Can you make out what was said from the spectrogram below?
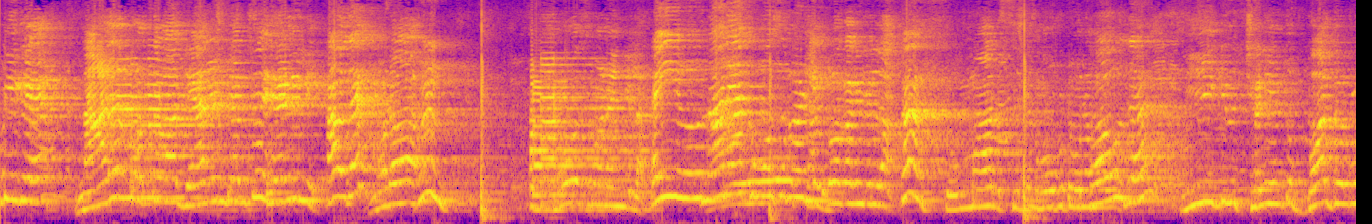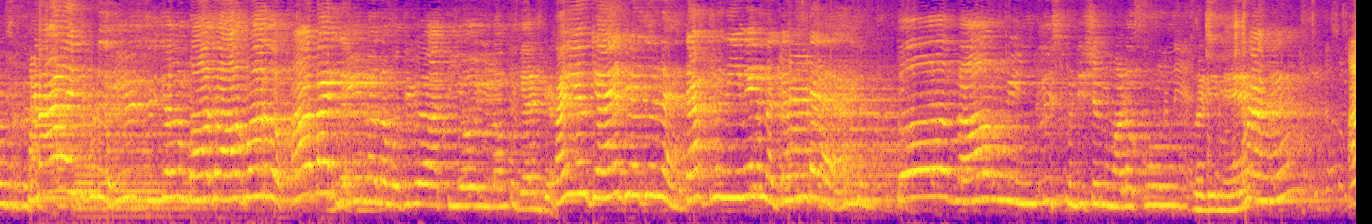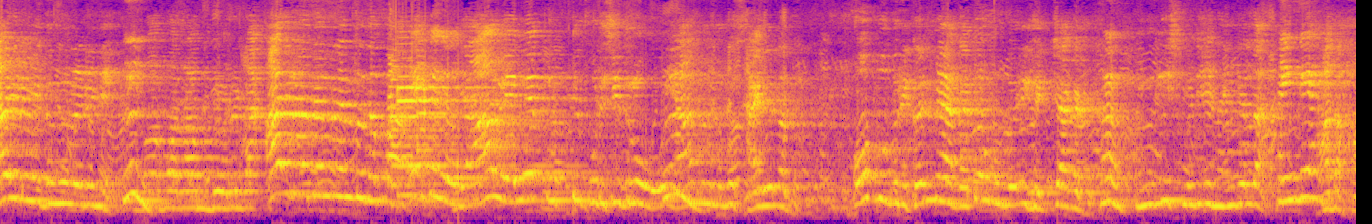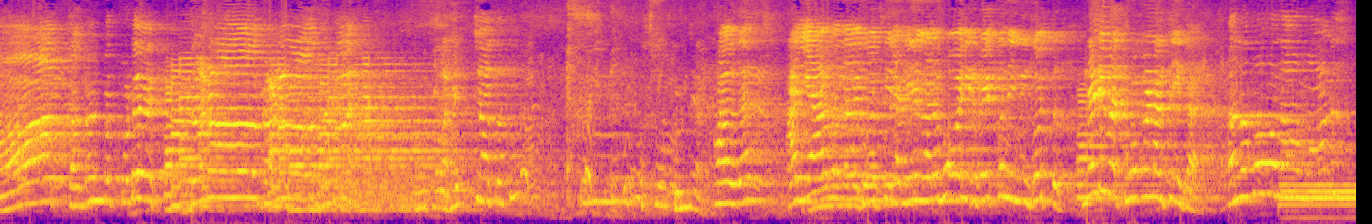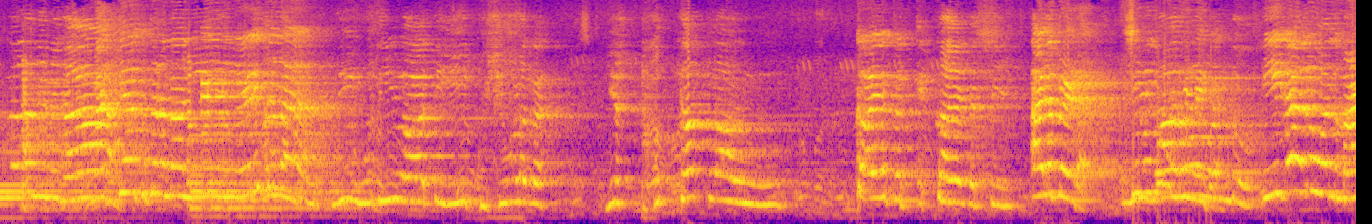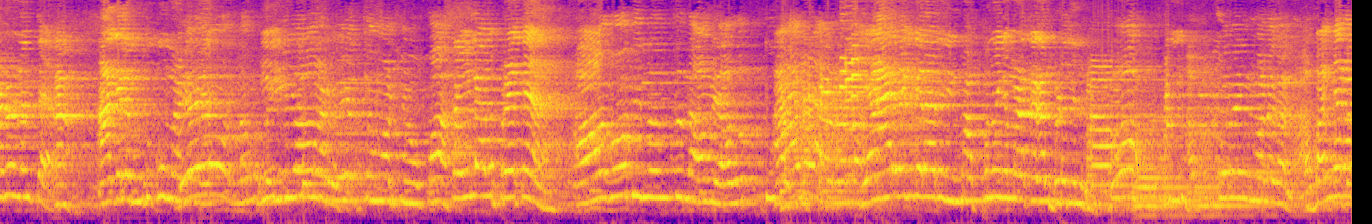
ದುಡ್ಡಿಗೆ ನಾಳೆ ಕೊಡ್ತಾವ ಗ್ಯಾರಂಟಿ ಅಂತ ಹೇಳಿಲಿ ಹೌದಾ? ನೋಡೋ. ಹ್ಮ್. ಮೋಸ ಮಾಡಂಗಿಲ್ಲ. ಅಯ್ಯೋ ನಾನು ಯಾಕೆ ಮೋಸ ಮಾಡ್ಲಿ? ಹೋಗಂಗಿಲ್ಲ ಸುಮಾರು ಸೀಸನ್ ಹೋಗ್ಬಿಟ್ಟು ಹೌದಾ? ಈಗಿನ ಚಳಿ ಅಂತೂ ಬಾಳ ಜೋರ್ ನಾಳಾಯ್ತು ಬಿಡು. ಈ ಸೀಸನ್ ಬಾಧ ಆಗ್ಬಾರ್ದು. ಆಗ್ಬಾರ್ದು. ನನ್ನ ಮದುವೆ ಆಗ್ತೀಯೋ ಇಲ್ಲ ಅಂತ ಗ್ಯಾರಂಟಿ ಅಯ್ಯೋ ಗ್ಯಾರಂಟಿ ಹೇಳ್ತಿಲ್ಲ ಡಾಕ್ಟರ್ ನೀವೇ ನನ್ನ ಗಂಡ ನಾವು ಇಂಗ್ಲಿಷ್ ಮೆಡಿಸಿನ್ ಮಾಡೋಕ್ಕೂ ರೆಡಿನೇ ಹಾ, ಹಾ. ಆಯುರ್ವೇದನು ರಾಮ ಹ್ಮ್. ಬಾಬಾ ರಾಮದೇವ್ರಲ್ಲ ಆಯುರ್ವೇದ ಯಾವ ಎಲೆ ಕುಟ್ಟಿ ಕುಡಿಸಿದ್ರು ಯಾರು ನಮಗೆ ಸಾಯಿಲ್ಲ ಅದು. ಒಬ್ಬೊಬ್ಬರಿಗೆ ಕಮ್ಮಿ ಆಗತ್ತೆ ಒಬ್ಬೊಬ್ಬರಿಗೆ ಹೆಚ್ಚಾಗತ್ತೆ. ಇಂಗ್ಲಿಷ್ ಮೆಡಿಸಿನ್ ಹಂಗೆಲ್ಲ. ಹೆಂಗೆ? ಅದ ಹಾ ತಗೊಂಡ ಕೂಡ ಒಂದ್ಸಲ ಹೆಚ್ಚಾದದು ಸ್ವಲ್ಪ ಕಮ್ಮಿ ಹೌದಾ? ಯಾವ್ದು ನನಗೆ ಗೊತ್ತಿಲ್ಲ. ನಿನಗೆ ಅನುಭವ ಇರ್ಬೇಕು ನಿನಗೆ ಗೊತ್ತು. ನಡಿ ಮತ್ತೆ ಹೋಗೋಣ ಅಂತ ಈಗ. ಅನುಭವ ನಾವು ಒಳಗ ಎಷ್ಟು ಹೊತ್ತಾತ್ ನಾವು ಕಾಯಕತ್ತಿ ಕಾಯ ಅಳಬೇಡ. ಒಂದು. ಈಗಾದ್ರೂ ಒಂದು ಮಾಡೋಣ ಅಂತ. ಆಗಲೇ ಮುದುಕು ಮಾಡಿ. ಪ್ರಯತ್ನ ಮಾಡ್ತೀವಪ್ಪ. ಕೈಲಾದ ಪ್ರಯತ್ನ. ಆಗೋದಿಲ್ಲ ಅಂತ ನಾವು ಯಾವತ್ತೂ ಯಾರಂಗಾರು ನಿಮ್ಮ ಅಪ್ಪನಿಗೆ ಮಾಡಕ್ಕಾಗಲ್ಲ ಬಿಡೋದಿಲ್ಲ. ಮಾಡಗಲ್ಲ ಆ ಬಂಗಾರ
